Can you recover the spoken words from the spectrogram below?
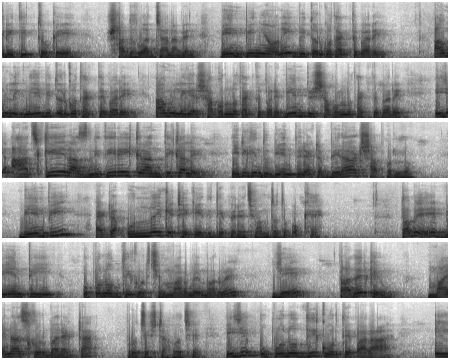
কৃতিত্বকে সাধুবাদ জানাবেন। বিএনপি নিয়ে অনেক বিতর্ক থাকতে পারে। আওয়ামী লীগ নিয়ে বিতর্ক থাকতে পারে, আওয়ামী লীগের সাফল্য থাকতে পারে, বিএনপির সাফল্য থাকতে পারে। এই যে আজকে রাজনীতির এই ক্রান্তিকালে, এটি কিন্তু বিএনপির একটা বিরাট সাফল্য। বিএনপি একটা অন্যায়কে ঠেকিয়ে দিতে পেরেছে অন্তত পক্ষে। তবে বিএনপি উপলব্ধি করছে মর্মে মর্মে যে তাদেরকেও মাইনাস করবার একটা প্রচেষ্টা হচ্ছে। এই যে উপলব্ধি করতে পারা, এই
